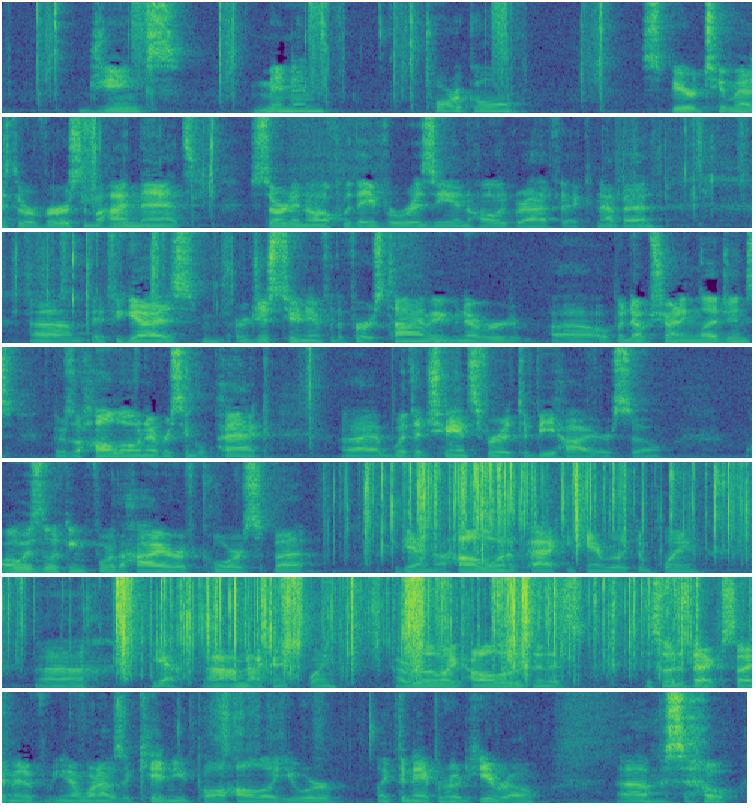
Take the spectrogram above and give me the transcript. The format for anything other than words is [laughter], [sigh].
Jynx, Minun, Torkoal, Spiritomb as the reverse, and behind that, starting off with a Virizion holographic. Not bad. Um, if you guys are just tuning in for the first time, if you've never uh, opened up Shining Legends, there's a holo in every single pack uh, with a chance for it to be higher. So always looking for the higher, of course, but again, a holo in a pack, you can't really complain. Uh, yeah, I'm not going to complain. I really like holos, and it's it's so just that excitement of, you know, when I was a kid and you'd pull a holo, you were like the neighborhood hero. Um, [laughs] so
